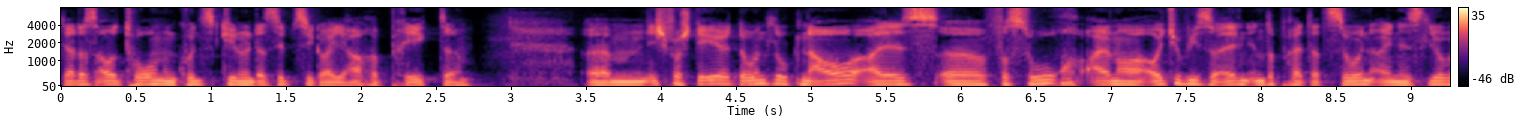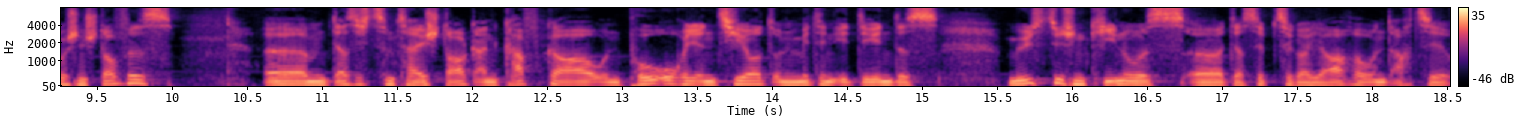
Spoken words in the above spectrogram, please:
der das Autoren- und Kunstkino der 70er Jahre prägte. Ähm, ich verstehe Don't Look Now als äh, Versuch einer audiovisuellen Interpretation eines lyrischen Stoffes, ähm, der sich zum Teil stark an Kafka und Poe orientiert und mit den Ideen des mystischen Kinos äh, der 70er Jahre und 80,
